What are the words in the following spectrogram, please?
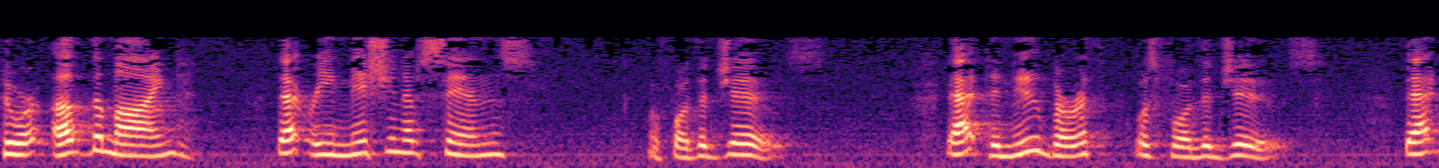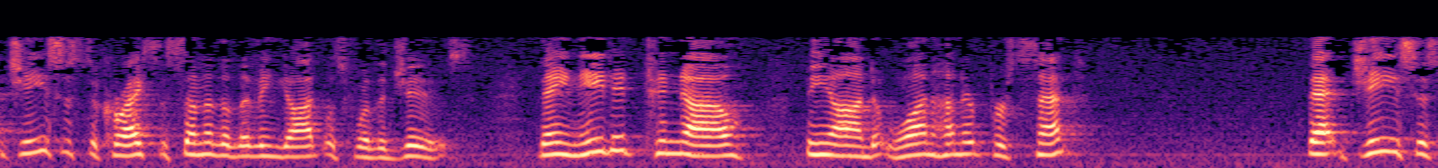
who were of the mind that remission of sins were for the Jews, that the new birth was for the Jews, that Jesus the Christ, the Son of the living God, was for the Jews. They needed to know beyond 100% that Jesus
